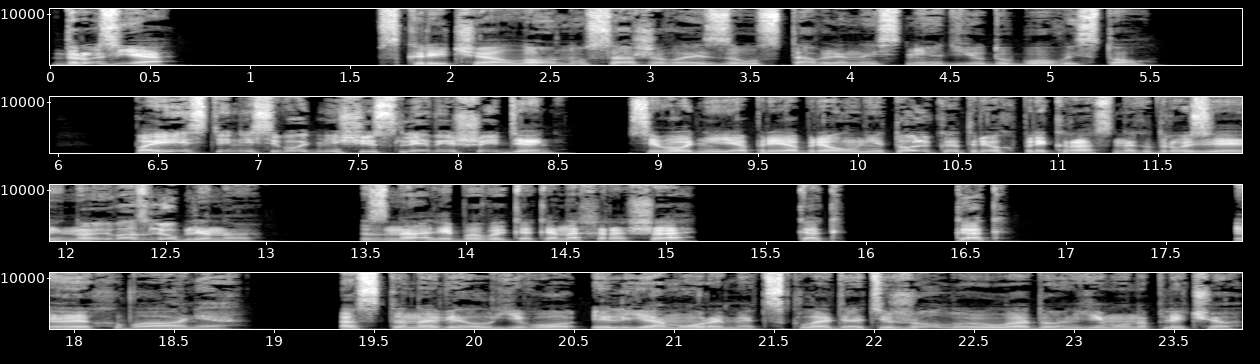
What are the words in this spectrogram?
«Друзья!» — вскричал он, усаживаясь за уставленный снедью дубовый стол. «Поистине сегодня счастливейший день. Сегодня я приобрел не только трех прекрасных друзей, но и возлюбленную. Знали бы вы, как она хороша, как... как...» «Эх, Ваня!» Остановил его Илья Муромец, кладя тяжелую ладонь ему на плечо.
